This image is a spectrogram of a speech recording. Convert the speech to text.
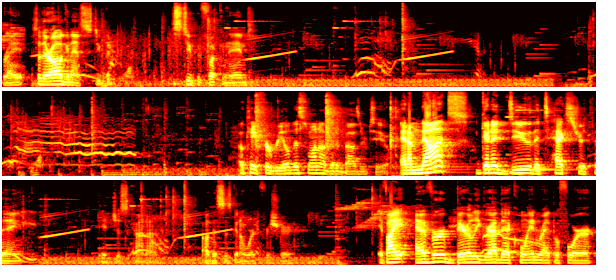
right? So they're all gonna have stupid Stupid fucking names. Okay, for real this one, I'll go to Bowser 2. And I'm not gonna do the texture thing. It just gotta... Oh, this is gonna work for sure. If I ever barely grab that coin right before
